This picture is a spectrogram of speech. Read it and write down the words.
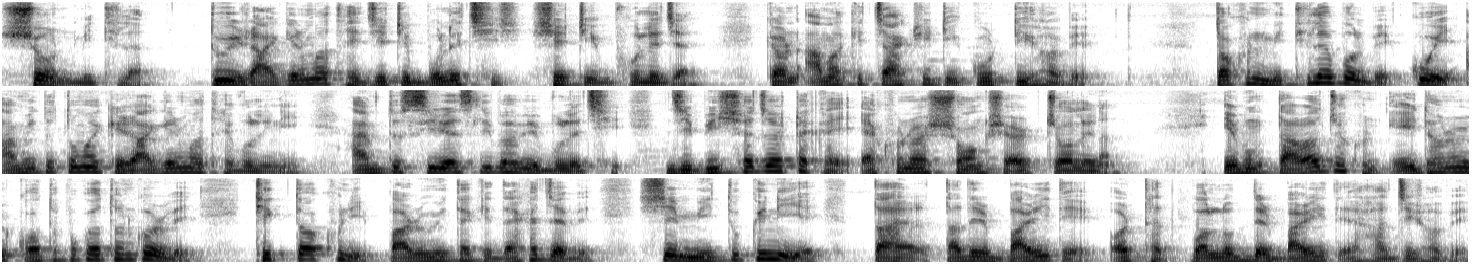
শোন মিথিলা, তুই রাগের মাথায় যেটি বলেছিস সেটি ভুলে যা, কারণ আমাকে চাকরিটি করতেই হবে। তখন মিথিলা বলবে, কই, আমি তো তোমাকে রাগের মাথায় বলিনি। আমি তো সিরিয়াসলিভাবে বলেছি যে বিশ হাজার টাকায় এখন আর সংসার চলে না। এবং তারা যখন এই ধরনের কথোপকথন করবে, ঠিক তখনই পারমিতাকে দেখা যাবে সে মৃতুকে নিয়ে তার, তাদের বাড়িতে, অর্থাৎ বল্লভদের বাড়িতে হাজির হবে।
